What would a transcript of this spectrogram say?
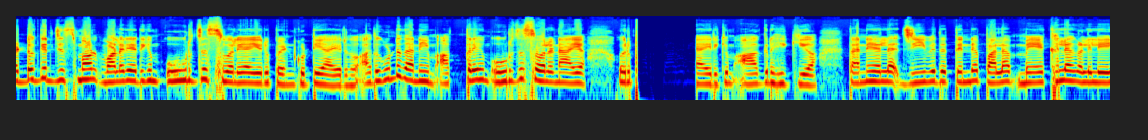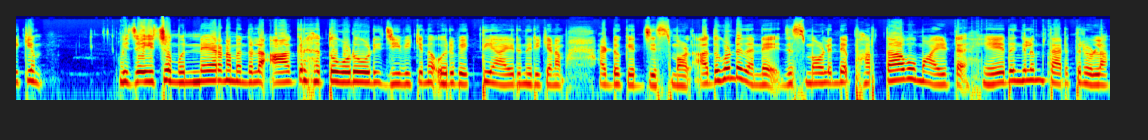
അഡ്വക്കേറ്റ് ജിസ്മോൾ വളരെയധികം വളരെയധികം ഊർജസ്വലയായ ഒരു പെൺകുട്ടിയായിരുന്നു. അതുകൊണ്ട് തന്നെയും അത്രയും ഊർജസ്വലനായ ഒരു ആയിരിക്കും ആഗ്രഹിക്കുക. തന്നെയല്ല ജീവിതത്തിന്റെ പല മേഖലകളിലേക്കും വിജയിച്ച് മുന്നേറണമെന്നുള്ള ആഗ്രഹത്തോടുകൂടി ജീവിക്കുന്ന ഒരു വ്യക്തിയായിരുന്നിരിക്കണം അഡ്വക്കേറ്റ് ജിസ്മോൾ. അതുകൊണ്ട് തന്നെ ജിസ്മോളിന്റെ ഭർത്താവുമായിട്ട് ഏതെങ്കിലും തരത്തിലുള്ള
